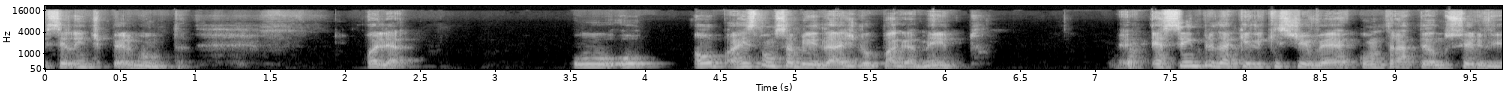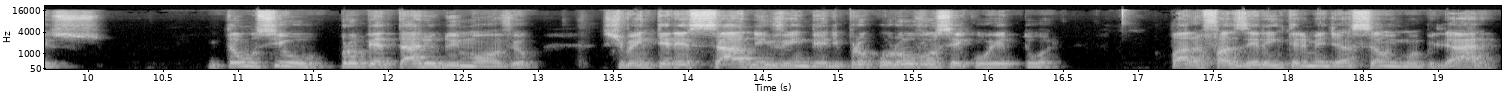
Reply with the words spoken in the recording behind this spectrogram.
Excelente pergunta. Olha, o, o, a responsabilidade do pagamento é, é sempre daquele que estiver contratando serviços. Então, se o proprietário do imóvel estiver interessado em vender e procurou você, corretor, para fazer a intermediação imobiliária,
